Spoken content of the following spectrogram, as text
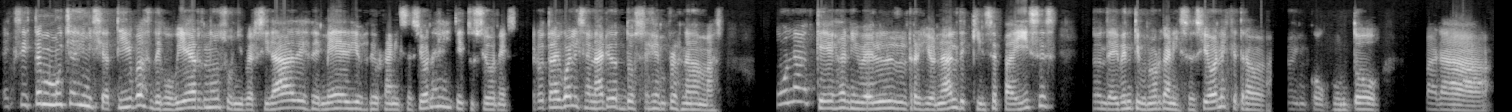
Existen muchas iniciativas de gobiernos, universidades, de medios, de organizaciones e instituciones, pero traigo al escenario dos ejemplos nada más. Una que es a nivel regional de 15 países, donde hay 21 organizaciones que trabajan en conjunto para,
